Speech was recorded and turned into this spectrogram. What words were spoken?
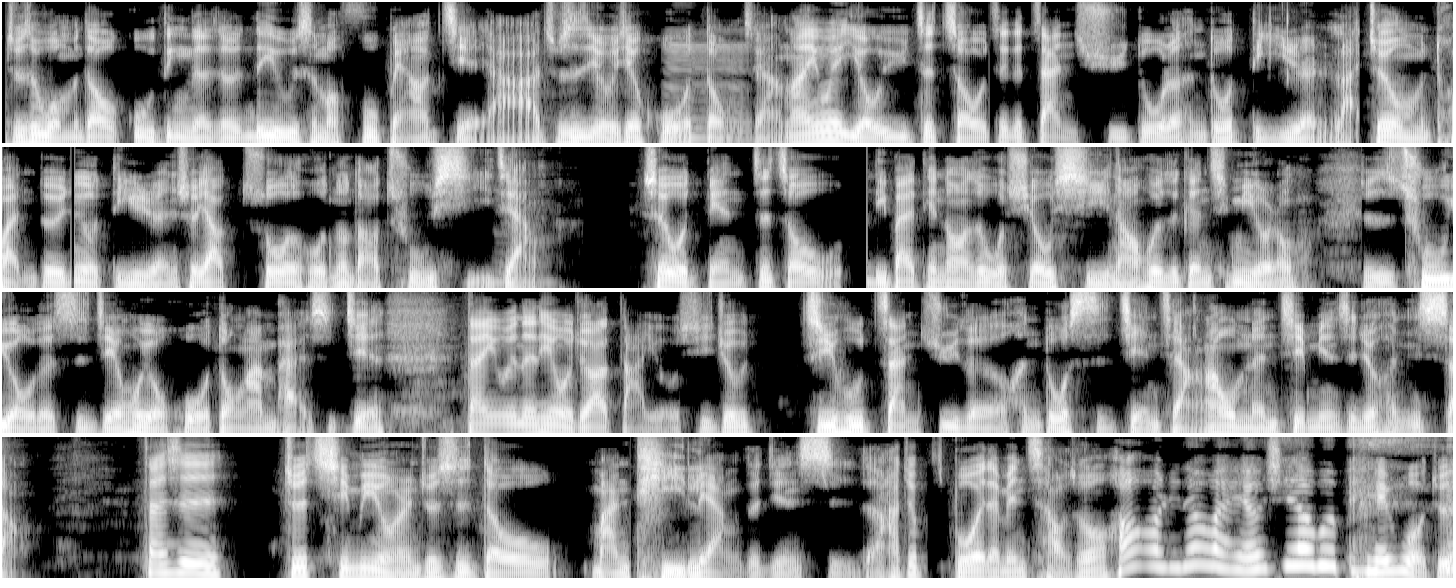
就是我们都有固定的，就例如什么副本要解啊，就是有一些活动这样。嗯、那因为由于这周这个战区多了很多敌人来，所以我们团队有敌人，所以要所有的活动都要出席这样。所以我连这周礼拜天通常是我休息，然后或者跟亲密友人就是出游的时间会有活动安排时间，但因为那天我就要打游戏，就几乎占据了很多时间这样，然后我们能见面时就很少，但是。就是亲密友人，就是都蛮体谅这件事的，他就不会在那边吵说：“好、哦，你在玩游戏，要不陪我？”就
